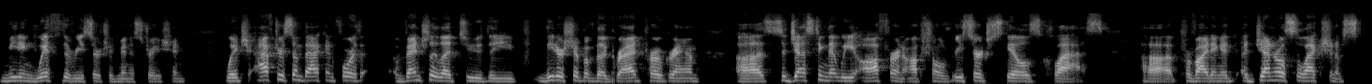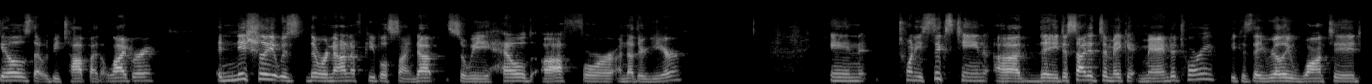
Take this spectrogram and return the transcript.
meeting with the research administration, which after some back and forth eventually led to the leadership of the grad program uh, suggesting that we offer an optional research skills class uh, providing a, a, general selection of skills that would be taught by the library. Initially, it was there were not enough people signed up, so we held off for another year. In 2016, uh, they decided to make it mandatory because they really wanted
